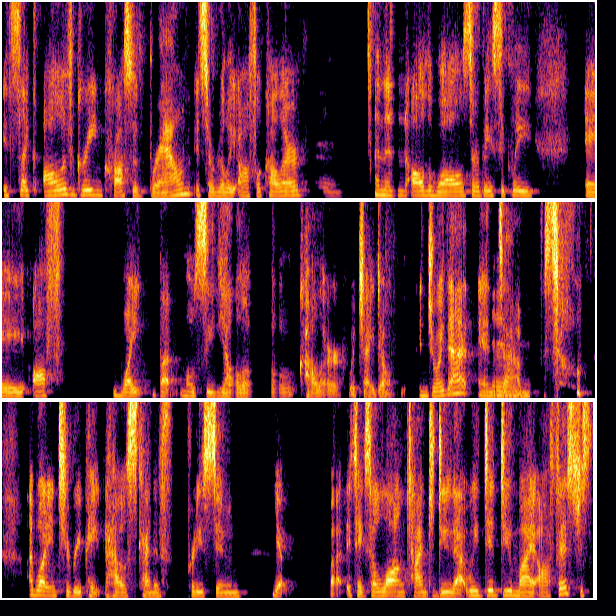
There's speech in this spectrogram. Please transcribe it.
it's like olive green cross with brown. It's a really awful color. Mm. And then all the walls are basically a off white but mostly yellow color, which I don't enjoy that. And um, mm. um, so I'm wanting to repaint the house kind of pretty soon. Yep but it takes a long time to do that. We did do my office just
